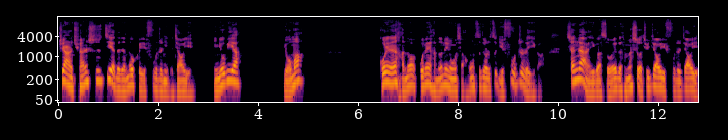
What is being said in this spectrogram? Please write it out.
这样全世界的人都可以复制你的交易。你牛逼啊？有吗？国内人很多，国内很多那种小公司就是自己复制了一个，山寨了一个所谓的什么社区交易复制交易，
